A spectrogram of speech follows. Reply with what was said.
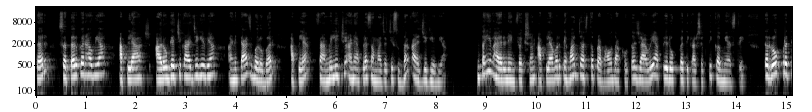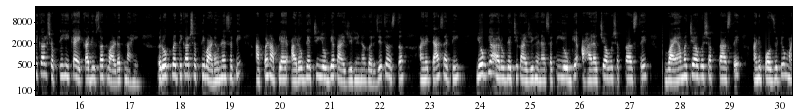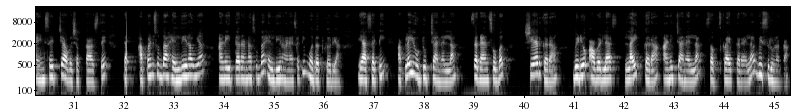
तर सतर्क राहूया, आपल्या आरोग्याची काळजी घेऊया आणि त्याचबरोबर आपल्या फॅमिलीची आणि आपल्या समाजाची सुद्धा काळजी घेऊया. कोणतंही व्हायरल इन्फेक्शन आपल्यावर तेव्हाच जास्त प्रभाव दाखवतं, ज्यावेळी आपली रोगप्रतिकारशक्ती कमी असते. तर रोगप्रतिकारशक्ती ही काय एका दिवसात वाढत नाही. रोगप्रतिकारशक्ती वाढवण्यासाठी आपण आपल्या आरोग्याची योग्य काळजी घेणं गरजेचं असतं आणि त्यासाठी योग्य आरोग्याची काळजी घेण्यासाठी योग्य आहाराची आवश्यकता असते व्यायामाची आवश्यकता असते आणि पॉझिटिव्ह माइंडसेटची आवश्यकता असते त्या- आपण सुद्धा हेल्दी राहूया आणि इतरांना सुद्धा हेल्दी राहण्यासाठी मदत करूया. यासाठी आपल्या यूट्यूब चॅनलला सगळ्यांसोबत शेअर करा. व्हिडिओ आवडल्यास लाईक करा आणि चॅनलला सबस्क्राईब करायला विसरू नका.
